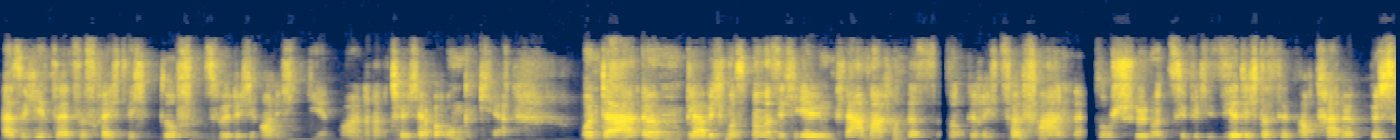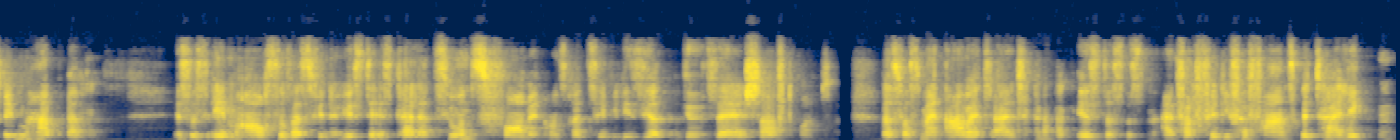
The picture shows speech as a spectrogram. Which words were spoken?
Also jenseits des rechtlichen Dürfens würde ich auch nicht gehen wollen, natürlich aber umgekehrt. Und da, ähm, glaube ich, muss man sich eben klar machen, dass so ein Gerichtsverfahren, so schön und zivilisiert ich das jetzt auch gerade beschrieben habe, ähm, ist es eben auch so was wie eine höchste Eskalationsform in unserer zivilisierten Gesellschaft. Und das, was mein Arbeitsalltag ist, das ist einfach für die Verfahrensbeteiligten,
